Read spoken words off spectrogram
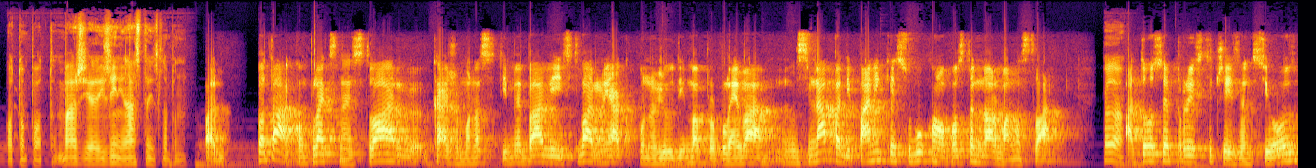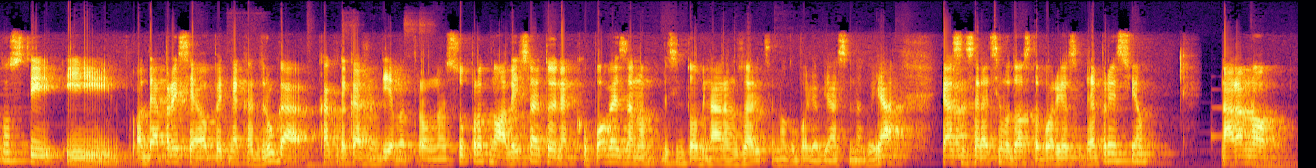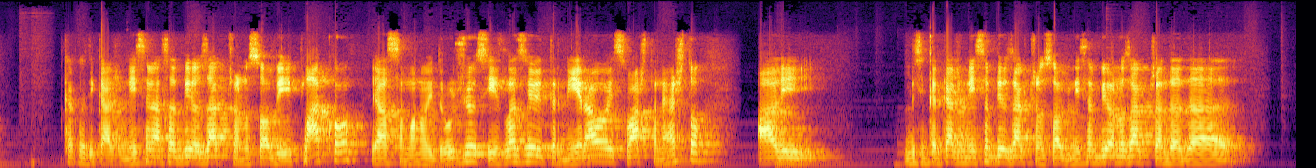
o tom potom. Važi, izvini, nastavi slobodno. Pa, pa da, kompleksna je stvar, kažem, ona se time bavi i stvarno jako puno ljudi ima problema. Mislim, napadi panike su bukvalno postane normalna stvar. Pa da. A to sve proističe iz anksioznosti i depresija je opet neka druga, kako da kažem, diametralno je suprotno, ali sve to je nekako povezano, mislim to bi naravno Zorica mnogo bolje objasnila nego ja. Ja sam se recimo dosta borio sa depresijom, naravno kako ti kažem, nisam ja sad bio zaključan u sobi i plako, ja sam ono i družio se, izlazio i trenirao i svašta nešto, ali mislim kad kažem nisam bio zaključan u sobi, nisam bio ono zaključan da, da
